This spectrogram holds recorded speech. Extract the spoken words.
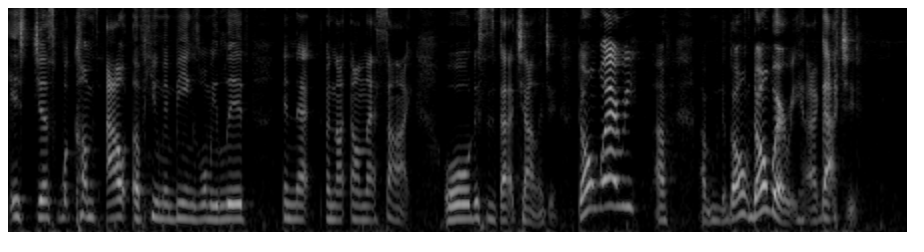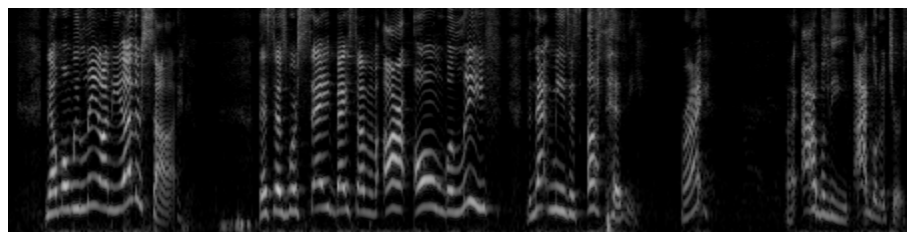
it's just what comes out of human beings when we live in that on that side. Oh, this has got challenging. Don't worry. I'm, I'm going, don't worry. I got you. Now, when we lean on the other side, that says we're saved based off of our own belief, then that means it's us heavy, right? Like, I believe, I go to church.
